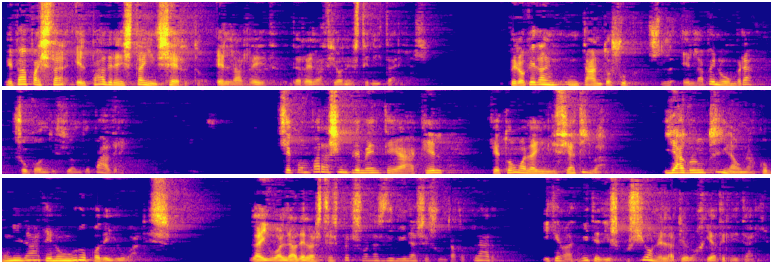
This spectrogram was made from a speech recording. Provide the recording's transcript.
El, Papa está, el Padre está inserto en la red de relaciones trinitarias, pero queda un tanto en la penumbra su condición de Padre. Se compara simplemente a aquel que toma la iniciativa y aglutina una comunidad en un grupo de iguales. La igualdad de las tres personas divinas es un dato claro y que no admite discusión en la teología trinitaria.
